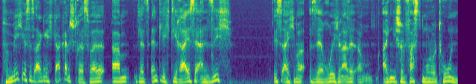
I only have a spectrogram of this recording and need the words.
Für mich ist es eigentlich gar kein Stress, weil ähm, letztendlich die Reise an sich ist eigentlich immer sehr ruhig und alle ähm, eigentlich schon fast monoton.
